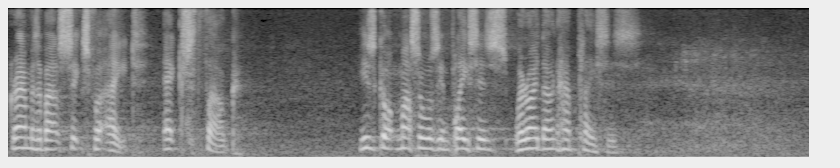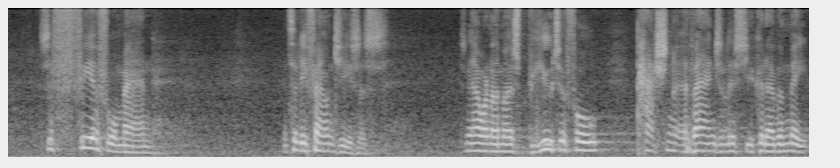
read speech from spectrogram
Graham is about six foot eight, ex thug. He's got muscles in places where I don't have places. He's a fearful man until he found Jesus. He's now one of the most beautiful, passionate evangelists you could ever meet.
